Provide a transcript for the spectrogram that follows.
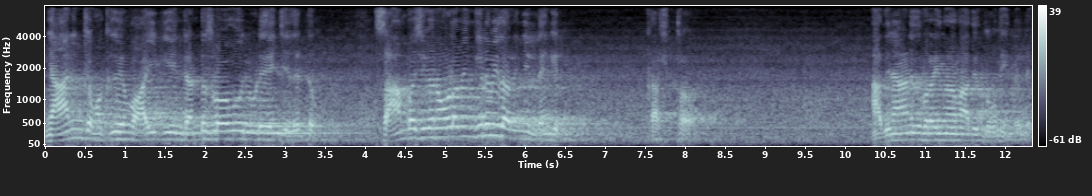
ഞാനും ചുമക്കുകയും വായിക്കുകയും രണ്ട് ശ്ലോകവും ഉരുവിടുകയും ചെയ്തിട്ടും സാമ്പശിവനോളമെങ്കിലും ഇതറിഞ്ഞില്ലെങ്കിൽ കഷ്ടം. അതിനാണിത് പറയുന്നതെന്ന് ആദ്യം തോന്നിയില്ലല്ലേ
